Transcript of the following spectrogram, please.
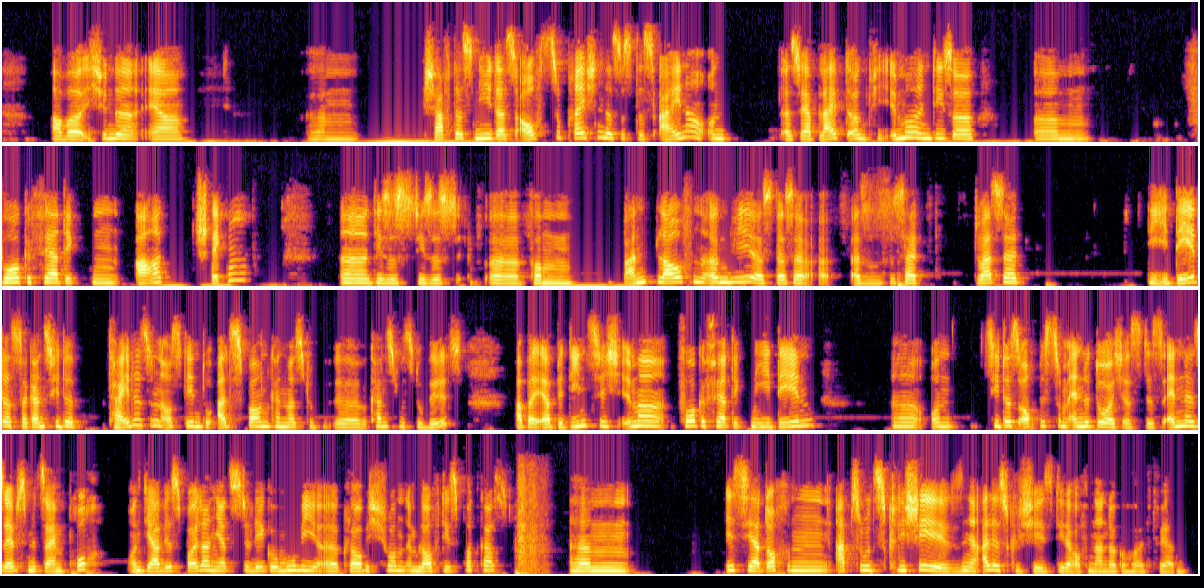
Aber ich finde, er ähm, schafft das nie, das aufzubrechen. Das ist das eine. Und also er bleibt irgendwie immer in dieser ähm, vorgefertigten Art stecken. Äh, dieses, dieses äh, vom Band laufen irgendwie. Also dass er, also es ist halt, du hast halt die Idee, dass da ganz viele Teile sind, aus denen du alles bauen kann, was du äh, kannst, was du willst. Aber er bedient sich immer vorgefertigten Ideen äh, und zieht das auch bis zum Ende durch. Also das Ende selbst mit seinem Bruch. Und ja, wir spoilern jetzt Lego Movie, äh, glaube ich schon im Laufe dieses Podcasts. Ähm, ist ja doch ein absolutes Klischee. Das sind ja alles Klischees, die da aufeinander gehäuft werden.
